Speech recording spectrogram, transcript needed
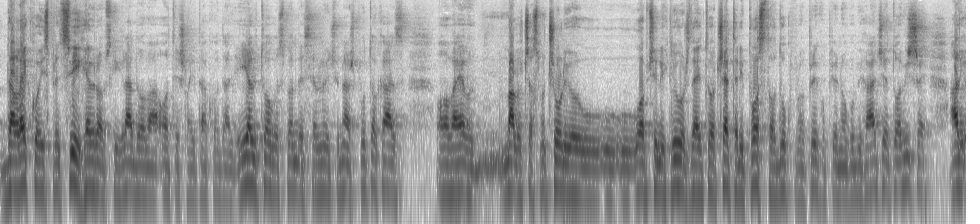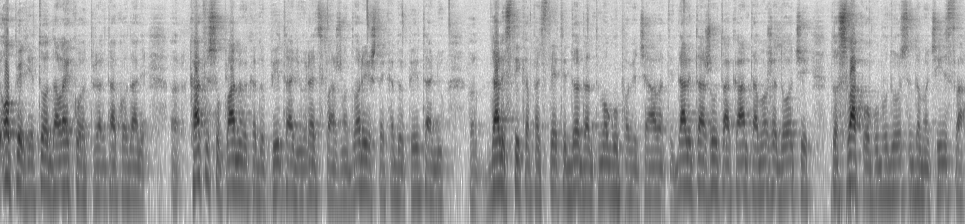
daleko ispred svih evropskih gradova otišla i tako dalje. Je li to, gospodine Selinoviću, naš putokaz? Ovaj, evo, malo čas smo čuli u, u, u općini Ključ da je to 4% od ukupno prikupljenog u Bihaću, je to više, ali opet je to daleko od tako dalje. Kakvi su planovi kada u pitanju reciklažno dvorište, kada u pitanju da li se ti kapaciteti dodat mogu povećavati, da li ta žuta kanta može doći do svakog u budućnosti domaćinstva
